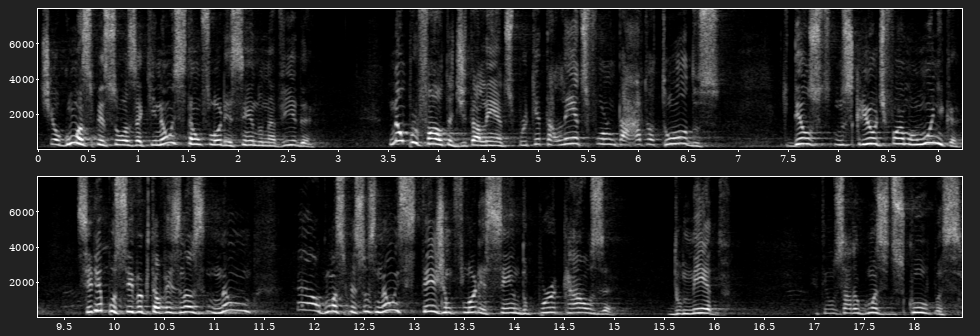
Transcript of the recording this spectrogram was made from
que algumas pessoas aqui não estão florescendo na vida, não por falta de talentos, porque talentos foram dados a todos. Deus nos criou de forma única. Seria possível que talvez nós não, é, algumas pessoas não estejam florescendo por causa do medo. Tenho usado algumas desculpas.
